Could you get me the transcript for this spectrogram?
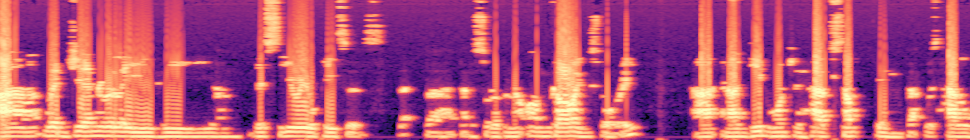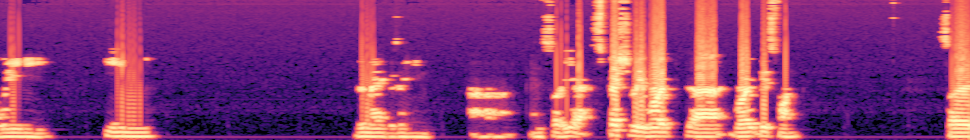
uh, were generally the um, the serial pieces that, that are sort of an ongoing story, uh, and I did want to have something that was Halloweeny in the magazine, uh, and so yeah, especially wrote uh, wrote this one. So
